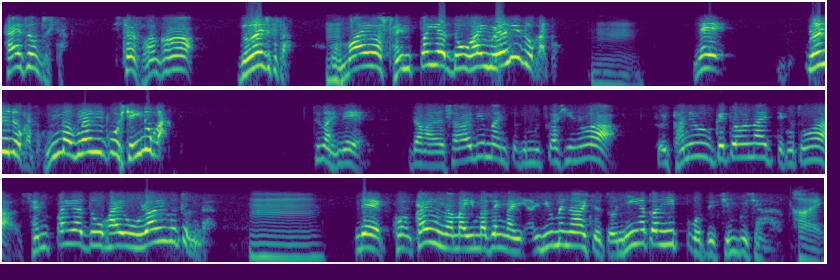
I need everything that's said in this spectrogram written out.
返そうとした。したら田中が怒鳴りつけた。うん、お前は先輩や同輩裏切るのかと。うん、ね、裏切るのかと。みんな裏切りこうしていいのか。つまりね、だからサラリーマンにとって難しいのは、そういう金を受け取らないってことは、先輩や同輩を裏切ることになる。うんで、この彼の名前言いませんが、有名な人と、新潟日報という新聞社がある。はい、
